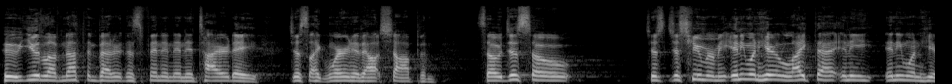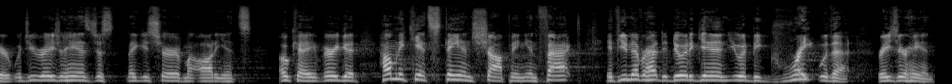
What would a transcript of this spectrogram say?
who you love nothing better than spending an entire day just like wearing it out shopping. So just so, just just humor me. Anyone here like that? Any anyone here? Would you raise your hands? Just making sure of my audience. Okay, very good. How many can't stand shopping? In fact, if you never had to do it again, you would be great with that. Raise your hand.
